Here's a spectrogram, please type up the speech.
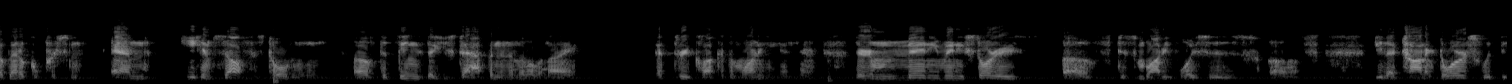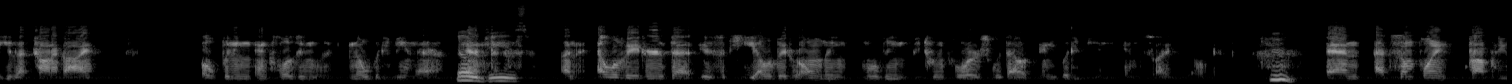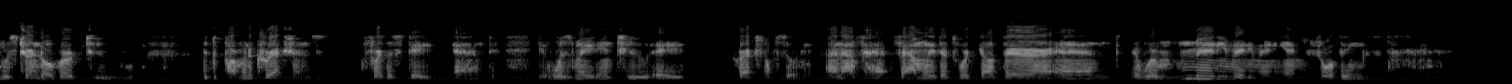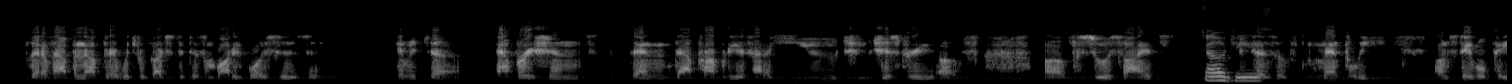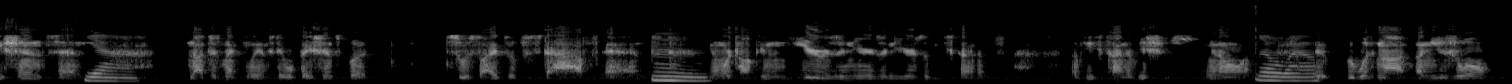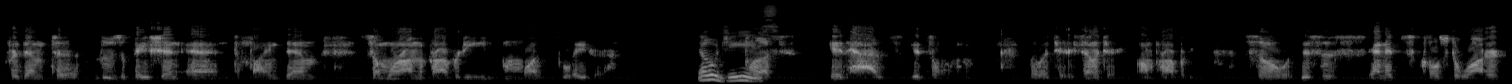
a medical person, and he himself has told me of the things that used to happen in the middle of the night at three o'clock in the morning, and there there are many many stories of disembodied voices of electronic doors with the electronic eye opening and closing with nobody being there. Oh, jeez. An elevator that is a key elevator only, moving between floors without anybody being inside the elevator. Hmm. And at some point, property was turned over to the Department of Corrections for the state, and it was made into a correctional facility. And I've had family that's worked out there, and there were many, many, many unusual things that have happened out there with regards to disembodied voices and image uh, apparitions. And that property has had a huge, huge history of of suicides Oh, geez. because of mentally unstable patients and Yeah. not just mentally unstable patients, but suicides of staff and Mm. and we're talking years and years and years of these kind of of these kind of issues. You know, Oh, wow. it, it was not unusual for them to lose a patient and to find them somewhere on the property months later. Oh, geez. Plus, it has its own military cemetery on property. So this is, and it's close to water,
